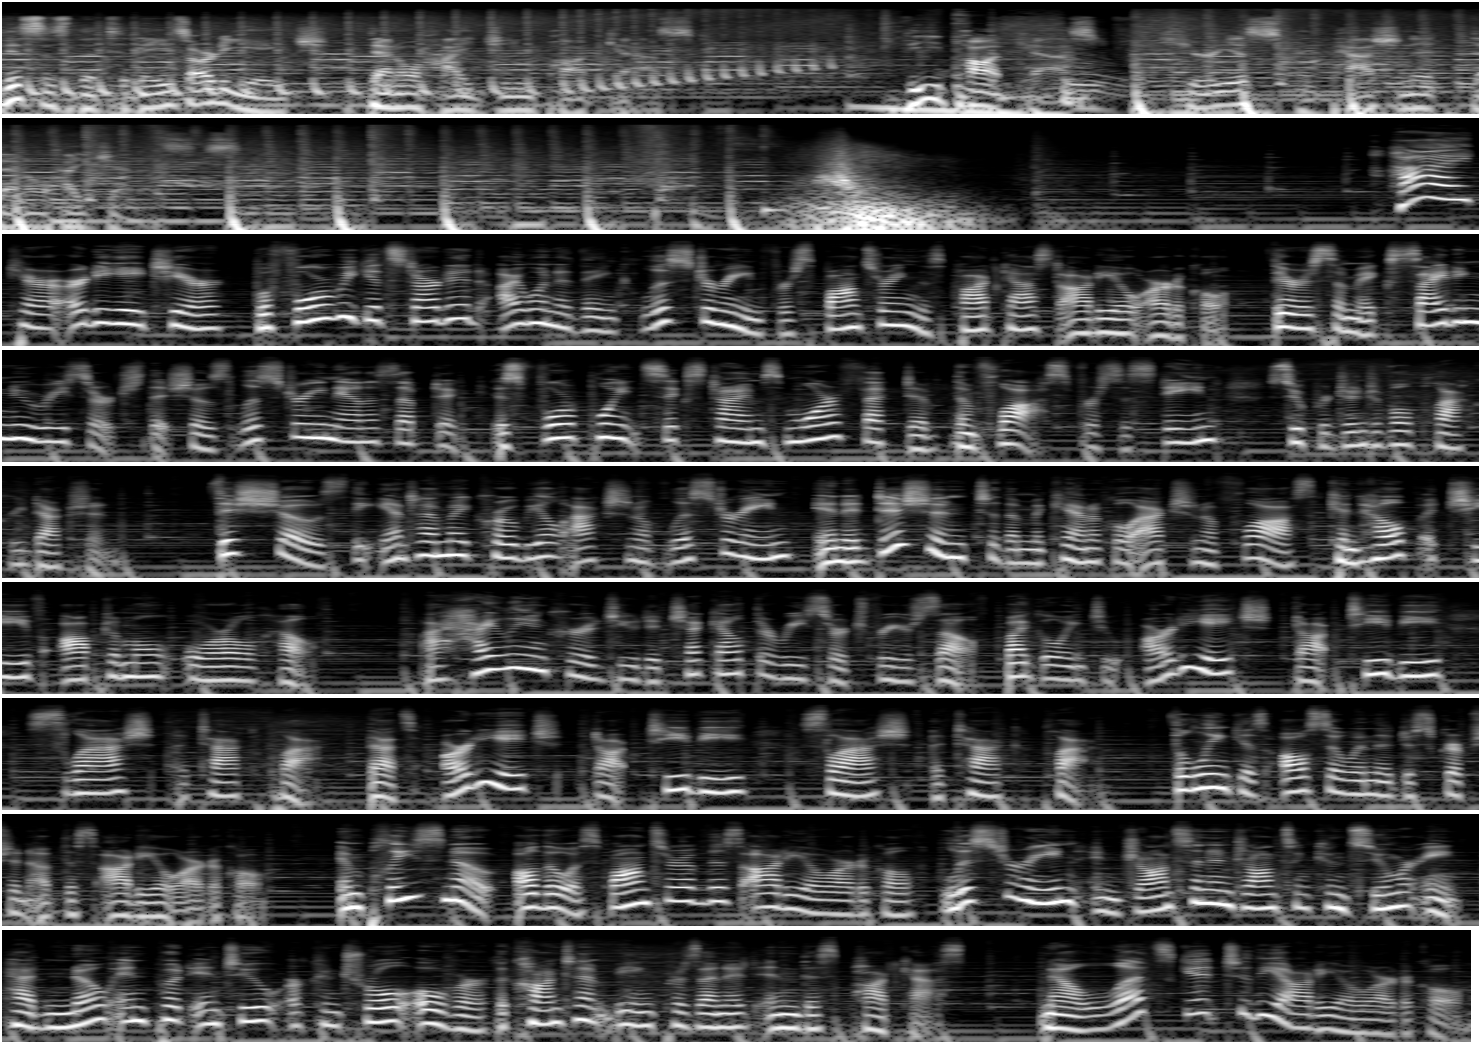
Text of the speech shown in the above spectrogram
This is the Today's RDH Dental Hygiene Podcast, the podcast for curious and passionate dental hygienists. Hi, Kara RDH here. Before we get started, I want to thank Listerine for sponsoring this podcast audio article. There is some exciting new research that shows Listerine antiseptic is 4.6 times more effective than floss for sustained supragingival plaque reduction. This shows the antimicrobial action of Listerine, in addition to the mechanical action of floss, can help achieve optimal oral health. I highly encourage you to check out the research for yourself by going to rdh.tv slash attack plaque. That's rdh.tv slash attack plaque. The link is also in the description of this audio article. And please note, although a sponsor of this audio article, Listerine and Johnson & Johnson Consumer Inc. had no input into or control over the content being presented in this podcast. Now let's get to the audio article.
